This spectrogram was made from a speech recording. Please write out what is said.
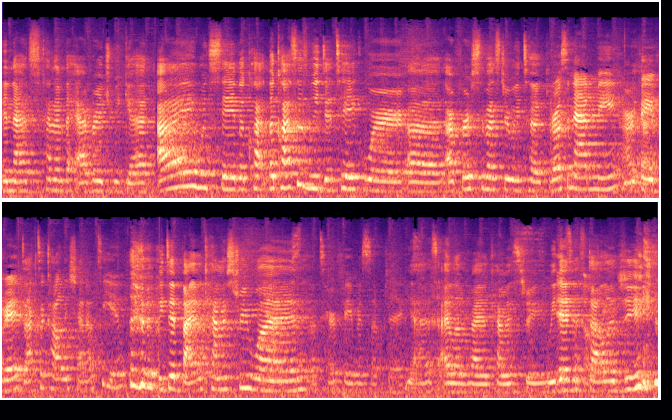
and that's kind of the average we get. I would say the, cl the classes we did take were, uh, our first semester we took Gross Anatomy, our yeah. favorite. Dr. Kali, shout out to you. we did Biochemistry 1. Yes, that's her favorite subject. Yes, I love biochemistry. We it's did histology.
